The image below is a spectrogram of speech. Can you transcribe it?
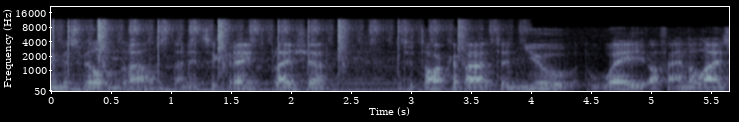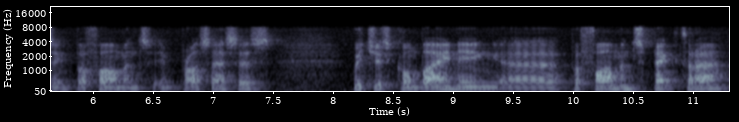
name is Wil van der Aalst and it's a great pleasure to talk about a new way of analyzing performance in processes which is combining uh, performance spectra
